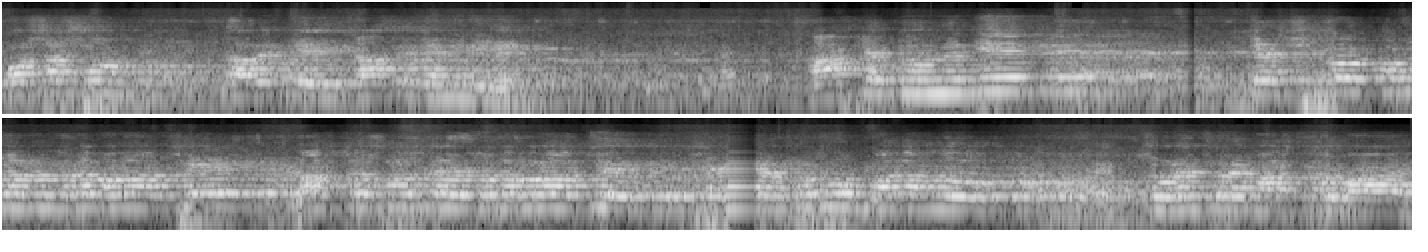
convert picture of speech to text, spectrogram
প্রশাসন তাদেরকে কাছে টেনে নেবেন আজকে দুর্নীতির যে শিকড় কথা বলা রাষ্ট্র সংস্কারের কথা বলা আছে সেখানে প্রথম বাধা হলো, চলে চলে মাস্তিত ভাই।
